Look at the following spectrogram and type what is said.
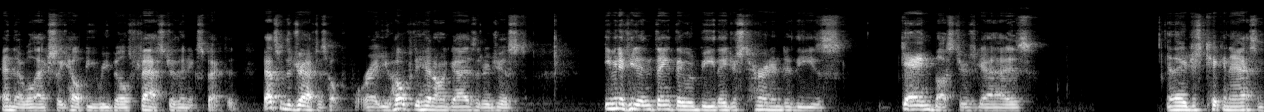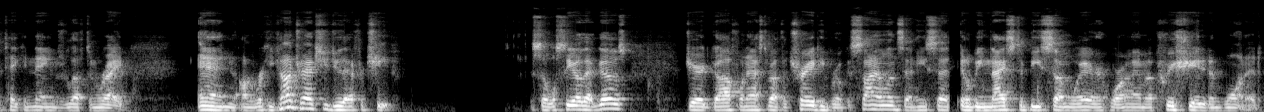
and that will actually help you rebuild faster than expected. That's what the draft is hoping for, right? You hope to hit on guys that are just, even if you didn't think they would be, they just turn into these gangbusters guys and they're just kicking ass and taking names left and right. And on rookie contracts, you do that for cheap. So we'll see how that goes. Jared Goff, when asked about the trade, he broke a silence and he said, It'll be nice to be somewhere where I am appreciated and wanted.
